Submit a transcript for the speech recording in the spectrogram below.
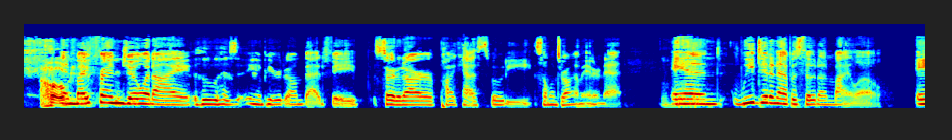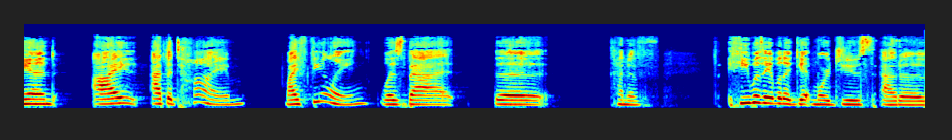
oh, And my friend Joe and I, who has appeared on Bad Faith, started our podcast, Spody, Someone's Wrong on the Internet. Mhm. And we did an episode on Milo. And I, at the time, my feeling was that the kind of, he was able to get more juice out of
